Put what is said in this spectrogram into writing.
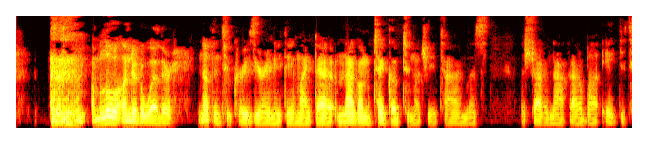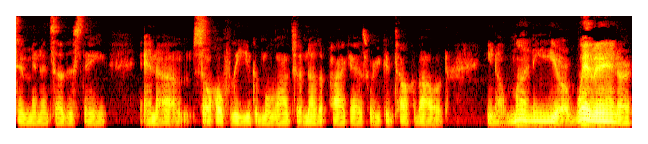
I'm a little under the weather. Nothing too crazy or anything like that. I'm not going to take up too much of your time. Let's let's try to knock out about eight to ten minutes of this thing and um, so hopefully you can move on to another podcast where you can talk about, you know, money or women or,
